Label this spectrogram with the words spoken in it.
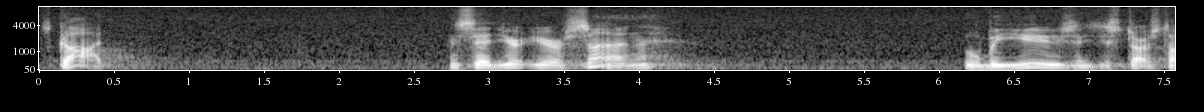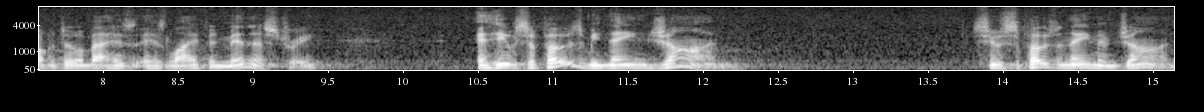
It's God. And said, Your, your son will be used, and he starts talking to him about his, his life and ministry. And he was supposed to be named John. She was supposed to name him John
